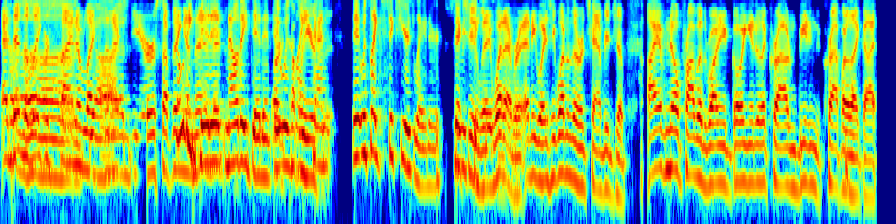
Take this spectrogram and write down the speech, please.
and then the Lakers Oh, signed him like the next year or something. No, they and then, didn't. then- No, they didn't. It was like ten. It was like six years later. Six years later, whatever. Anyways, he won them a championship. I have no problem with Ronnie going into the crowd and beating the crap out of that guy.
